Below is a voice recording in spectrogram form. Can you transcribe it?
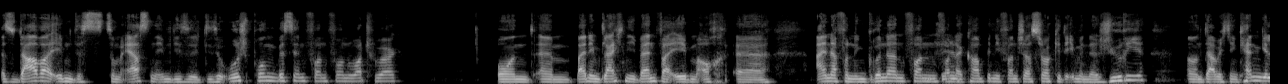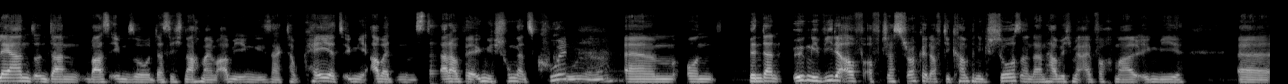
also da war eben das zum ersten eben diese, diese Ursprung ein bisschen von, von What to Work. Und ähm, bei dem gleichen Event war eben auch äh, einer von den Gründern von, okay. von der Company von Just Rocket eben in der Jury und da habe ich den kennengelernt und dann war es eben so, dass ich nach meinem Abi irgendwie gesagt habe, okay, jetzt irgendwie arbeiten im Startup wäre irgendwie schon ganz cool. cool ja. ähm, und bin dann irgendwie wieder auf, auf Just Rocket, auf die Company gestoßen und dann habe ich mir einfach mal irgendwie äh,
